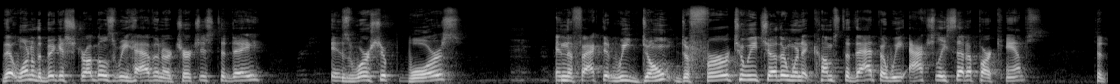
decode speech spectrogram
that one of the biggest struggles we have in our churches today is worship wars in the fact that we don't defer to each other when it comes to that, but we actually set up our camps to,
